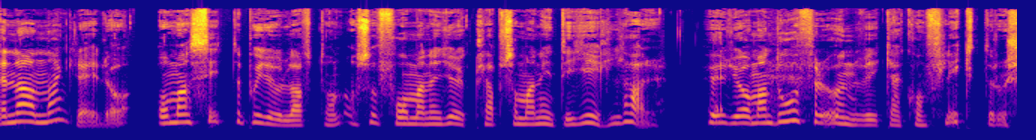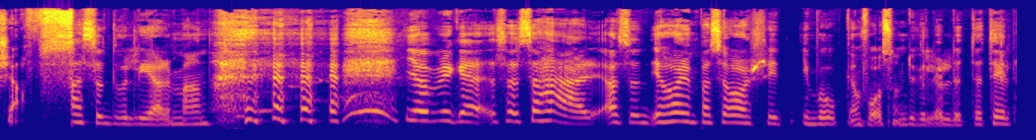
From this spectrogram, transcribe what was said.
En annan grej då, om man sitter på julafton och så får man en julklapp som man inte gillar, hur gör man då för att undvika konflikter och tjafs? Alltså då ler man. jag brukar, så, så, här, alltså, jag har en passage i, i boken Få som du vill lite till,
